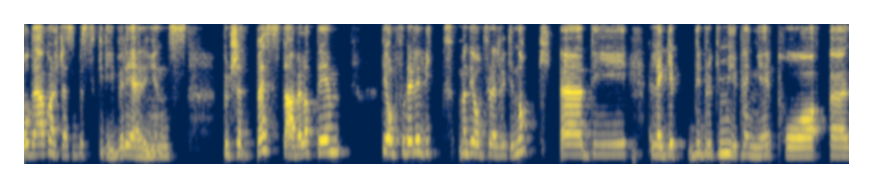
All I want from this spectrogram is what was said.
Og det er kanskje det som beskriver regjeringens budsjett best, det er vel at de de omfordeler litt, men de omfordeler ikke nok. Eh, de, legger, de bruker mye penger på eh,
